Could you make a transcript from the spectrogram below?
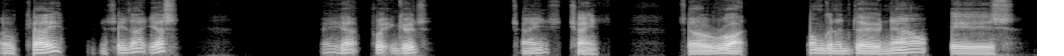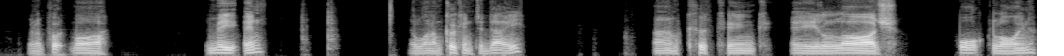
okay. You can see that, yes? Yeah, pretty good. Change, change. So right, what I'm going to do now is I'm going to put my meat in. The one I'm cooking today, I'm cooking a large pork loin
